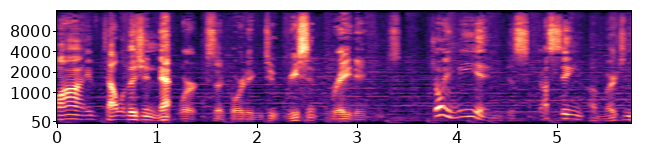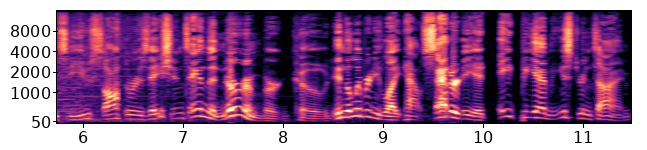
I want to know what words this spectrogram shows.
five television networks, according to recent ratings. Join me in discussing emergency use authorizations and the Nuremberg Code in the Liberty Lighthouse Saturday at 8 p.m. Eastern Time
